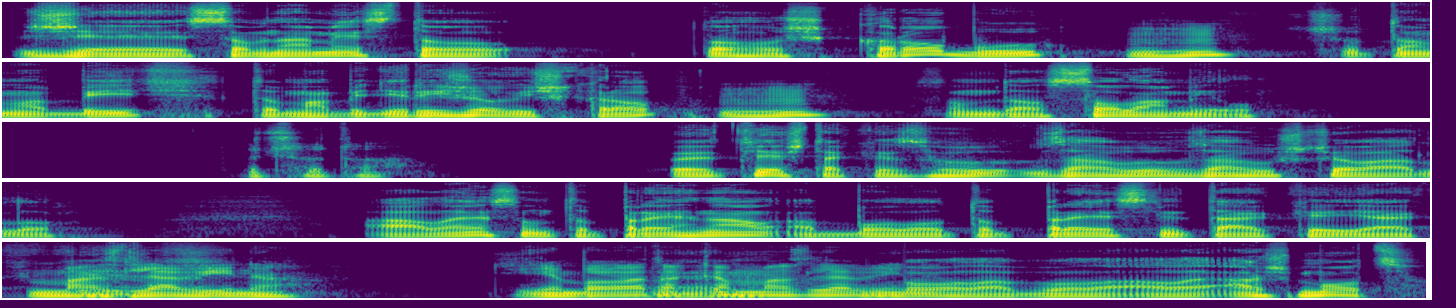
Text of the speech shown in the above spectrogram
Že som namiesto toho škrobu, mm-hmm. čo to má byť, to má byť rýžový škrob, mm-hmm. som dal solamil. To čo to? To je tiež také zhu, zahu, zahušťovadlo. Ale som to prehnal a bolo to presne také, jak... Mazľavina. Či nebola taká mazľavina? Bola, bola, ale až moc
